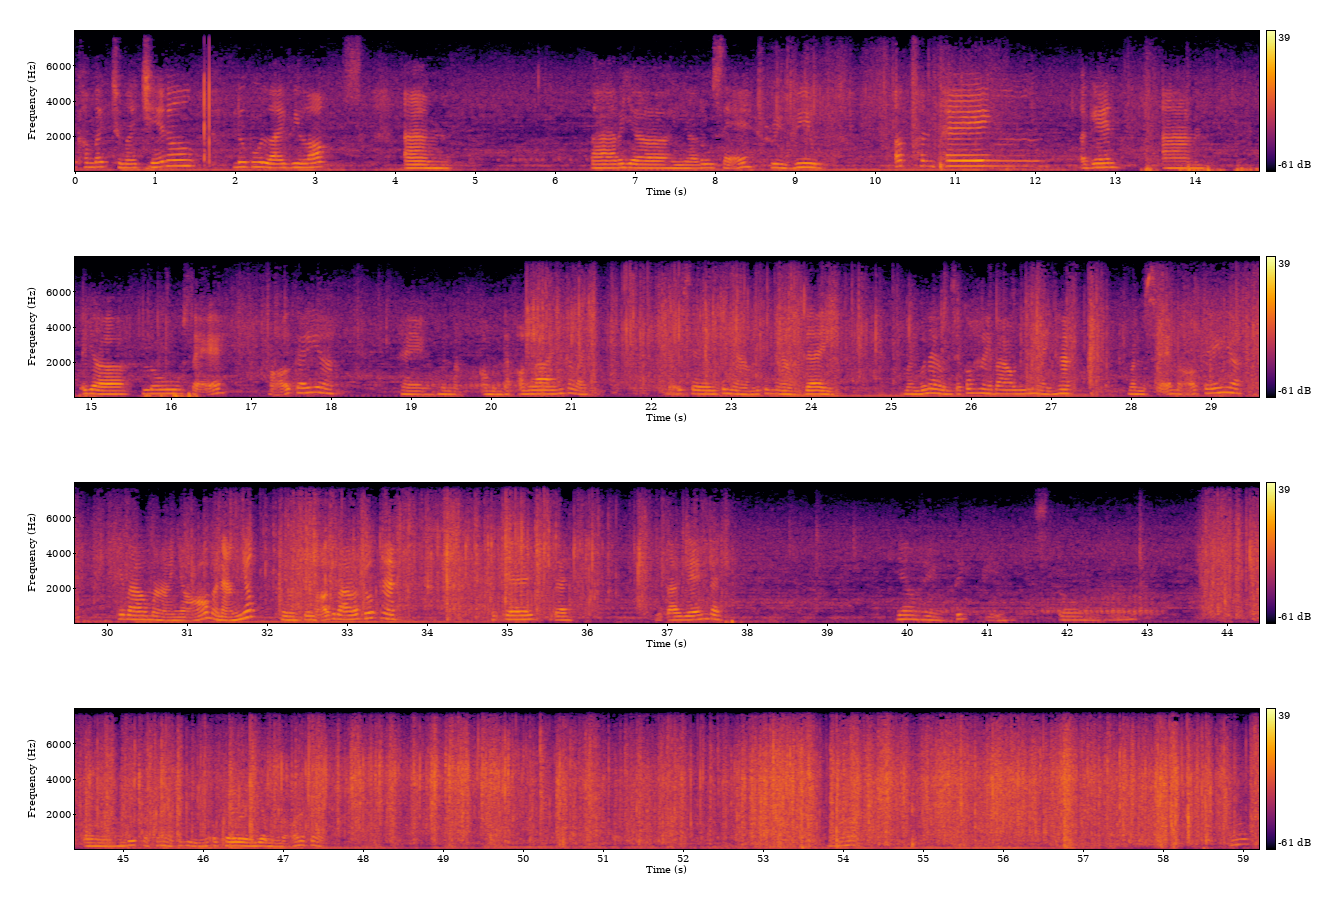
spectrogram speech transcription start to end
welcome back to my channel Lubu Live Vlogs. Um, Và bây giờ thì à, Lu sẽ review Up Hunting Again. Um, Bây giờ Lu sẽ mở cái à, hàng mình mặc à, mình đặt online các bạn. Để xem cái nào với cái nào. Đây mình bữa nay mình sẽ có hai bao như thế này ha. Mình sẽ mở cái cái bao mà nhỏ mà nặng nhất thì mình sẽ mở cái bao đó trước ha. Ok đây. Người ta dán đây. Giao hàng tiết kiệm store. Ừ, không biết là cái này cái gì nữa. Ok bây giờ mình mở ra cái này.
